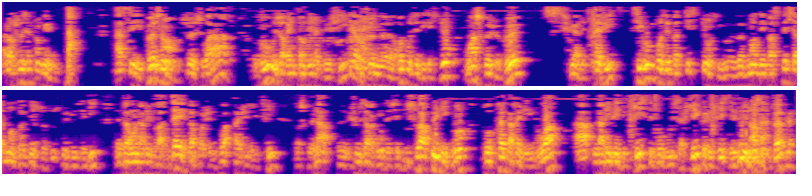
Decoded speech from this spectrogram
Alors je vous ai plongé une tape assez pesante ce soir. Vous, aurez le temps d'y réfléchir, de me reposer des questions. Moi, ce que je veux, je suis allé très vite. Si vous ne me posez pas de questions, si vous ne me demandez pas spécialement de revenir sur tout ce que je vous ai dit, eh ben, on arrivera dès la prochaine fois à Jésus-Christ, parce que là, euh, je vous ai raconté cette histoire uniquement pour préparer les voies à l'arrivée du Christ et pour que vous sachiez que le Christ est venu dans un peuple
